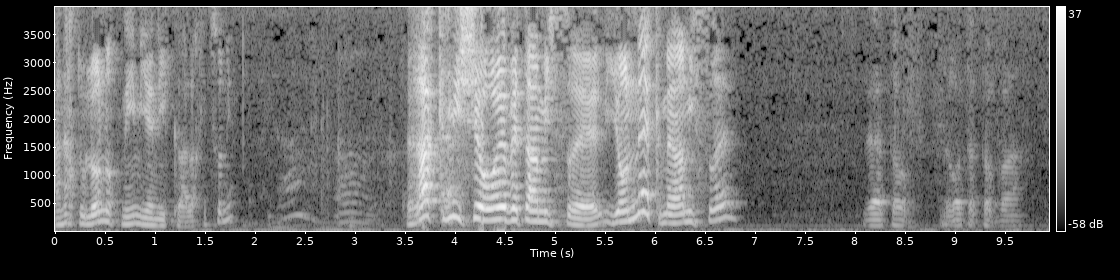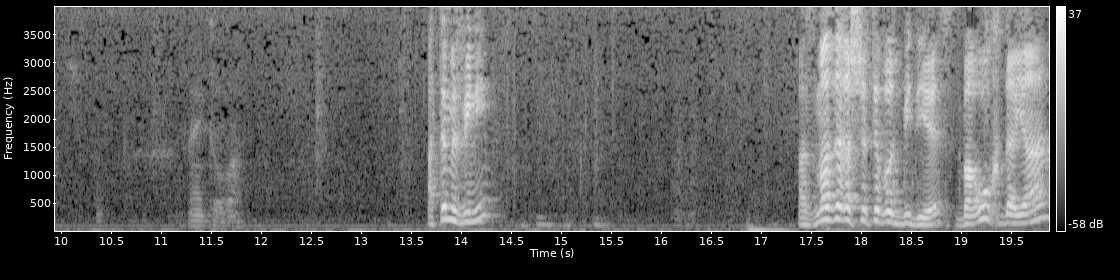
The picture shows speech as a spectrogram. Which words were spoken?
אנחנו לא נותנים יניקה לחיצונים. רק מי שאוהב את עם ישראל, יונק מעם ישראל. זה הטוב, לראות הטובה. אין טובה. אתם מבינים? אז מה זה ראשי תיבות BDS? ברוך דיין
